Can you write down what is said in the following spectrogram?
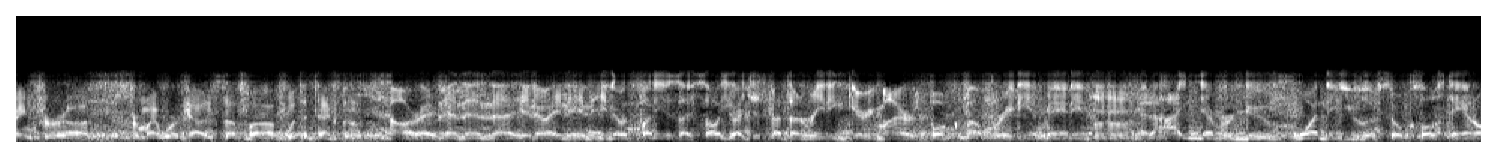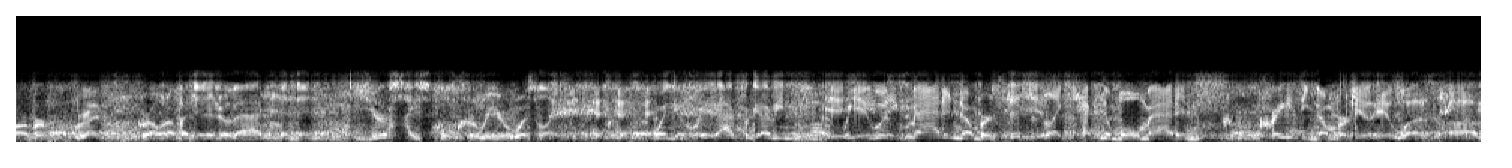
different, but I trained for uh, for my workout and stuff uh, with the Texans. All right, and then uh, you know, and, and you know, what's funny is I saw you. I just got done reading Gary Myers' book about Brady and Manning, Mhm. and I never knew one that you lived so close to Ann Arbor. Right. Growing up, I didn't know that. And then your high school career was like when I forget. I mean, when it you was- think Madden numbers, this is like Tecmo Bowl Madden crazy numbers. It, it was. Um,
